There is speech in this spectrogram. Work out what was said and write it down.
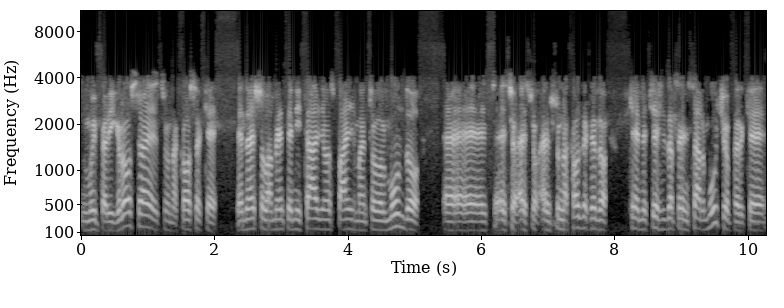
muy peligrosa, es una cosa que que no es solamente en Italia o en España, ma en todo el mundo, eh, es, es una cosa que, do- que necesita pensar mucho porque,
